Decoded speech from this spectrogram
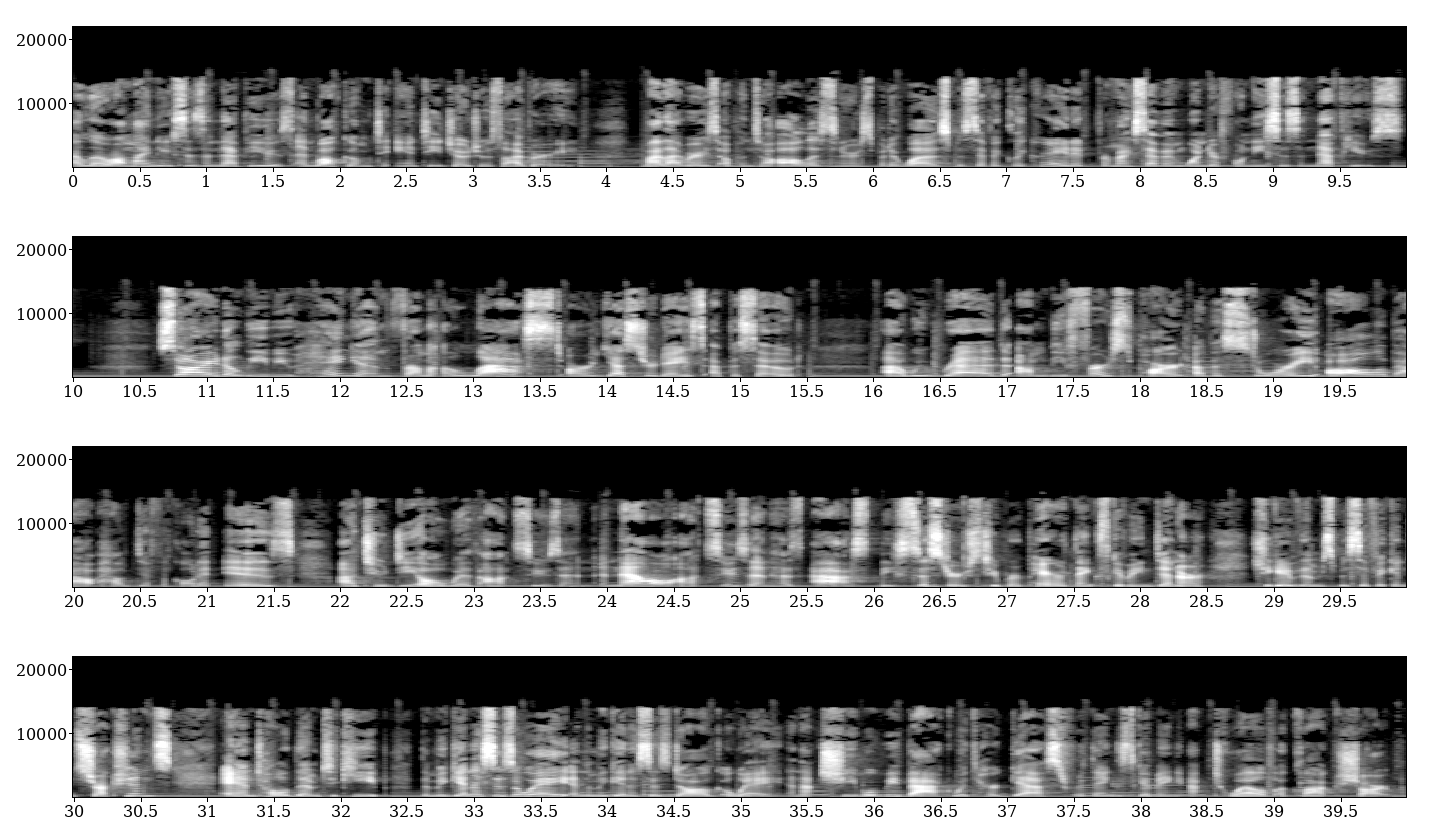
Hello, all my nieces and nephews, and welcome to Auntie JoJo's Library. My library is open to all listeners, but it was specifically created for my seven wonderful nieces and nephews. Sorry to leave you hanging from last or yesterday's episode. Uh, we read um, the first part of a story all about how difficult it is uh, to deal with Aunt Susan. And now Aunt Susan has asked the sisters to prepare Thanksgiving dinner. She gave them specific instructions and told them to keep the McGinnises away and the McGinnises dog away, and that she will be back with her guest for Thanksgiving at 12 o'clock sharp.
